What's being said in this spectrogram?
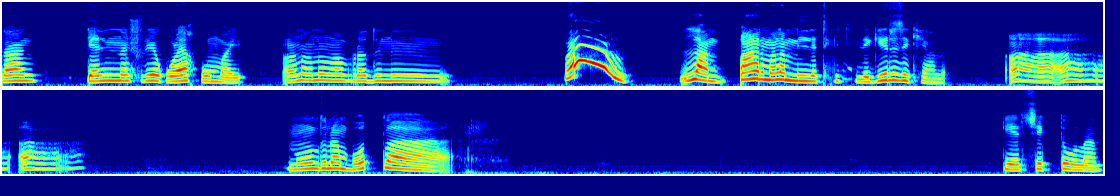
Lan gelin lan şuraya koyak bombayı. Ananın avradını. Lan bağırma lan milletin içinde geri zekalı. Aa, aa, aa. Ne oldu lan botlar? Gerçekte olan.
